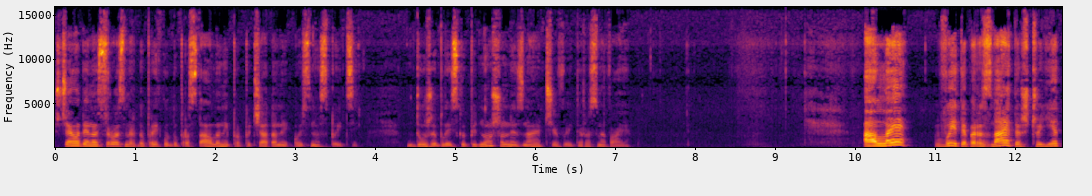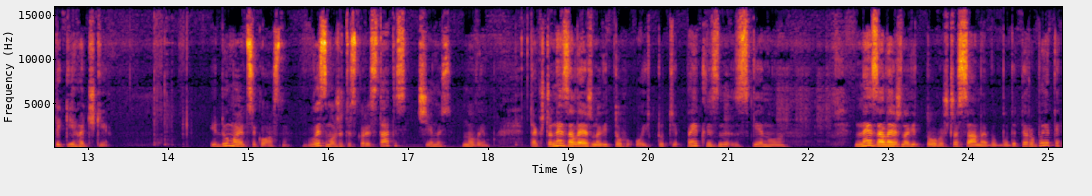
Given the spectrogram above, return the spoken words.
Ще один ось розмір, до прикладу, проставлений, пропечатаний ось на спиці. Дуже близько підношу, не знаю, чи вийде, розмиваю. Але ви тепер знаєте, що є такі гачки. І думаю, це класно. Ви зможете скористатись чимось новим. Так що, незалежно від того, ой, тут я петлі скинула. Незалежно від того, що саме ви будете робити,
